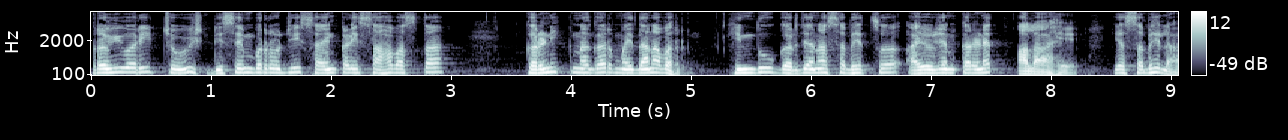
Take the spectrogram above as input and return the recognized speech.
रविवारी चोवीस डिसेंबर रोजी सायंकाळी सहा वाजता कर्णिक नगर मैदानावर हिंदू गर्जना सभेचं आयोजन करण्यात आलं आहे. या सभेला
